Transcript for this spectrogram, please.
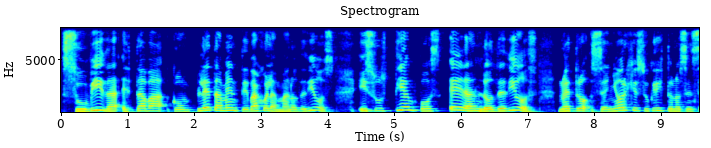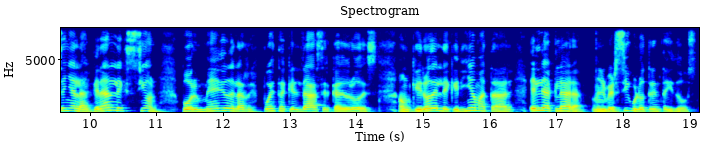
Su vida estaba completamente bajo las manos de Dios y sus tiempos eran los de Dios. Nuestro Señor Jesucristo nos enseña la gran lección por medio de la respuesta que él da acerca de Herodes. Aunque Herodes le quería matar, él le aclara en el versículo 32.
